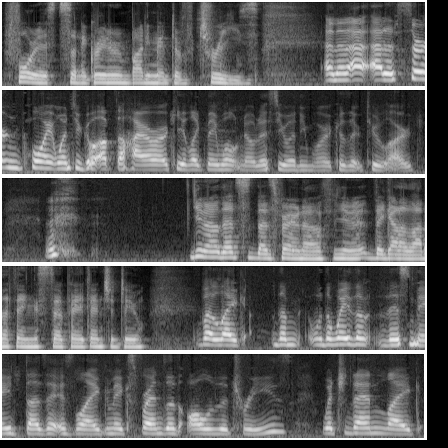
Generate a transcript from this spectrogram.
forests and a greater embodiment of trees. And then at, at a certain point, once you go up the hierarchy, like they won't notice you anymore because they're too large. You know, that's that's fair enough. You know, they got a lot of things to pay attention to. But like the the way the this mage does it is like makes friends with all of the trees, which then like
